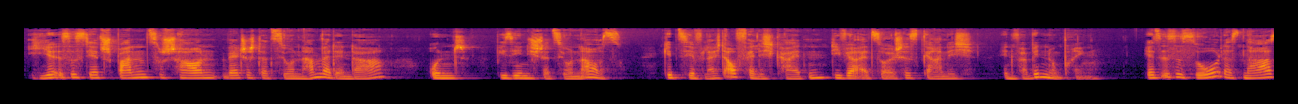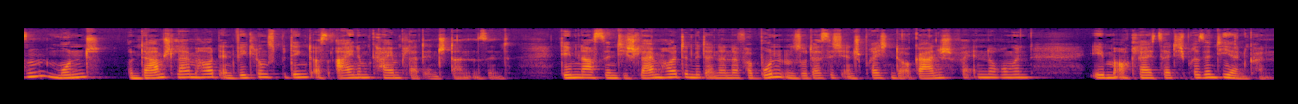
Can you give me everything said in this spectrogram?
hier ist es jetzt spannend zu schauen, welche Stationen haben wir denn da und wie sehen die Stationen aus? Gibt es hier vielleicht Auffälligkeiten, die wir als solches gar nicht in Verbindung bringen? Jetzt ist es so, dass Nasen, Mund und Darmschleimhaut entwicklungsbedingt aus einem Keimblatt entstanden sind. Demnach sind die Schleimhäute miteinander verbunden, sodass sich entsprechende organische Veränderungen eben auch gleichzeitig präsentieren können.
